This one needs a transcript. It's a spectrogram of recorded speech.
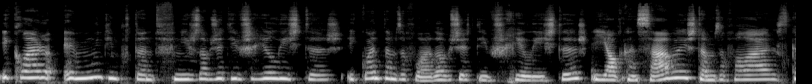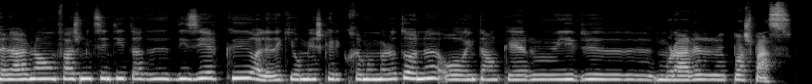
E claro, é muito importante definir os objetivos realistas. E quando estamos a falar de objetivos realistas e alcançáveis, estamos a falar, se calhar não faz muito sentido dizer que, olha, daqui a um mês quero ir correr uma maratona ou então quero ir eh, morar para o espaço.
